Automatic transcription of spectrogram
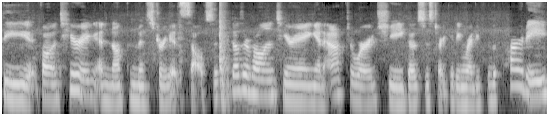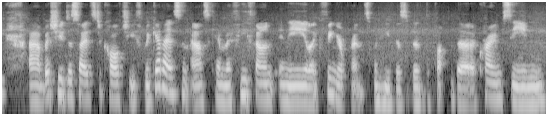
the volunteering and not the mystery itself. So she does her volunteering, and afterwards she goes to start getting ready for the party. Uh, but she decides to call Chief McGinnis and ask him if he found any like fingerprints when he visited the, the crime scene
